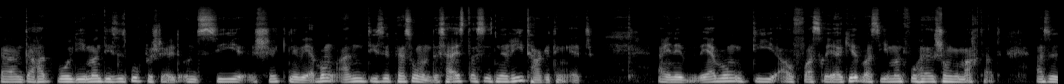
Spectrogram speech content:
da hat wohl jemand dieses Buch bestellt und sie schickt eine Werbung an diese Person. Das heißt, das ist eine Retargeting-Ad. Eine Werbung, die auf was reagiert, was jemand vorher schon gemacht hat. Also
